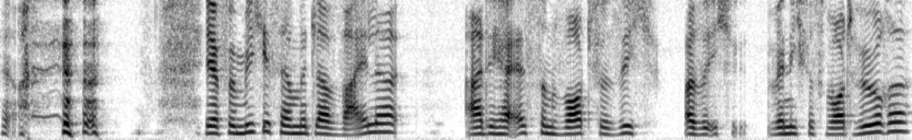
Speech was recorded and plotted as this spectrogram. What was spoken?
Ja. Ja, für mich ist ja mittlerweile ADHS so 'n Wort für sich. Also, ich wenn ich das Wort höre,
